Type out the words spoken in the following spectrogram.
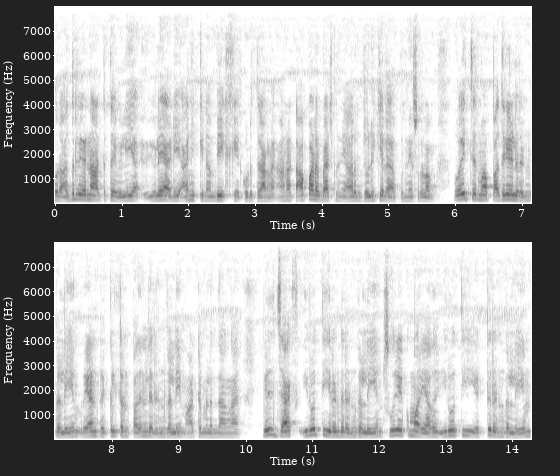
ஒரு அதிரடியான ஆட்டத்தை விளையா விளையாடி அணிக்கு நம்பிக்கை கொடுத்துறாங்க. ஆனால் டாப் ஆர்டர் பேட்ஸ்மேன் யாரும் ஜொலிக்கலை அப்படின்னே சொல்லலாம். ரோஹித் சர்மா பதினேழு ரன்களையும் ரியான் ரிக்கில்டன் பதினேழு ரன்களையும் ஆட்டமிழந்தாங்க. வில் ஜாக்ஸ் இருபத்தி இரண்டு ரன்கள்லையும் சூரியகுமார் யாதவ் இருபத்தி எட்டு ரன்கள்லையும்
